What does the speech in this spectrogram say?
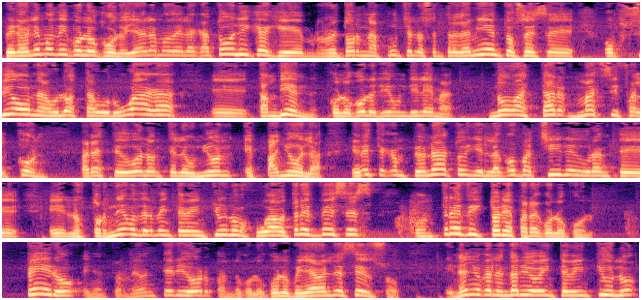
Pero hablemos de Colo Colo, ya hablamos de la Católica, que retorna pucha los entrenamientos, es eh, opción, habló hasta Uruguaga. Eh, también Colo Colo tiene un dilema. No va a estar Maxi Falcón para este duelo ante la Unión Española. En este campeonato y en la Copa Chile durante eh, los torneos del 2021 han jugado tres veces con tres victorias para Colo Colo pero en el torneo anterior, cuando Colo Colo peleaba el descenso, en año calendario 2021,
